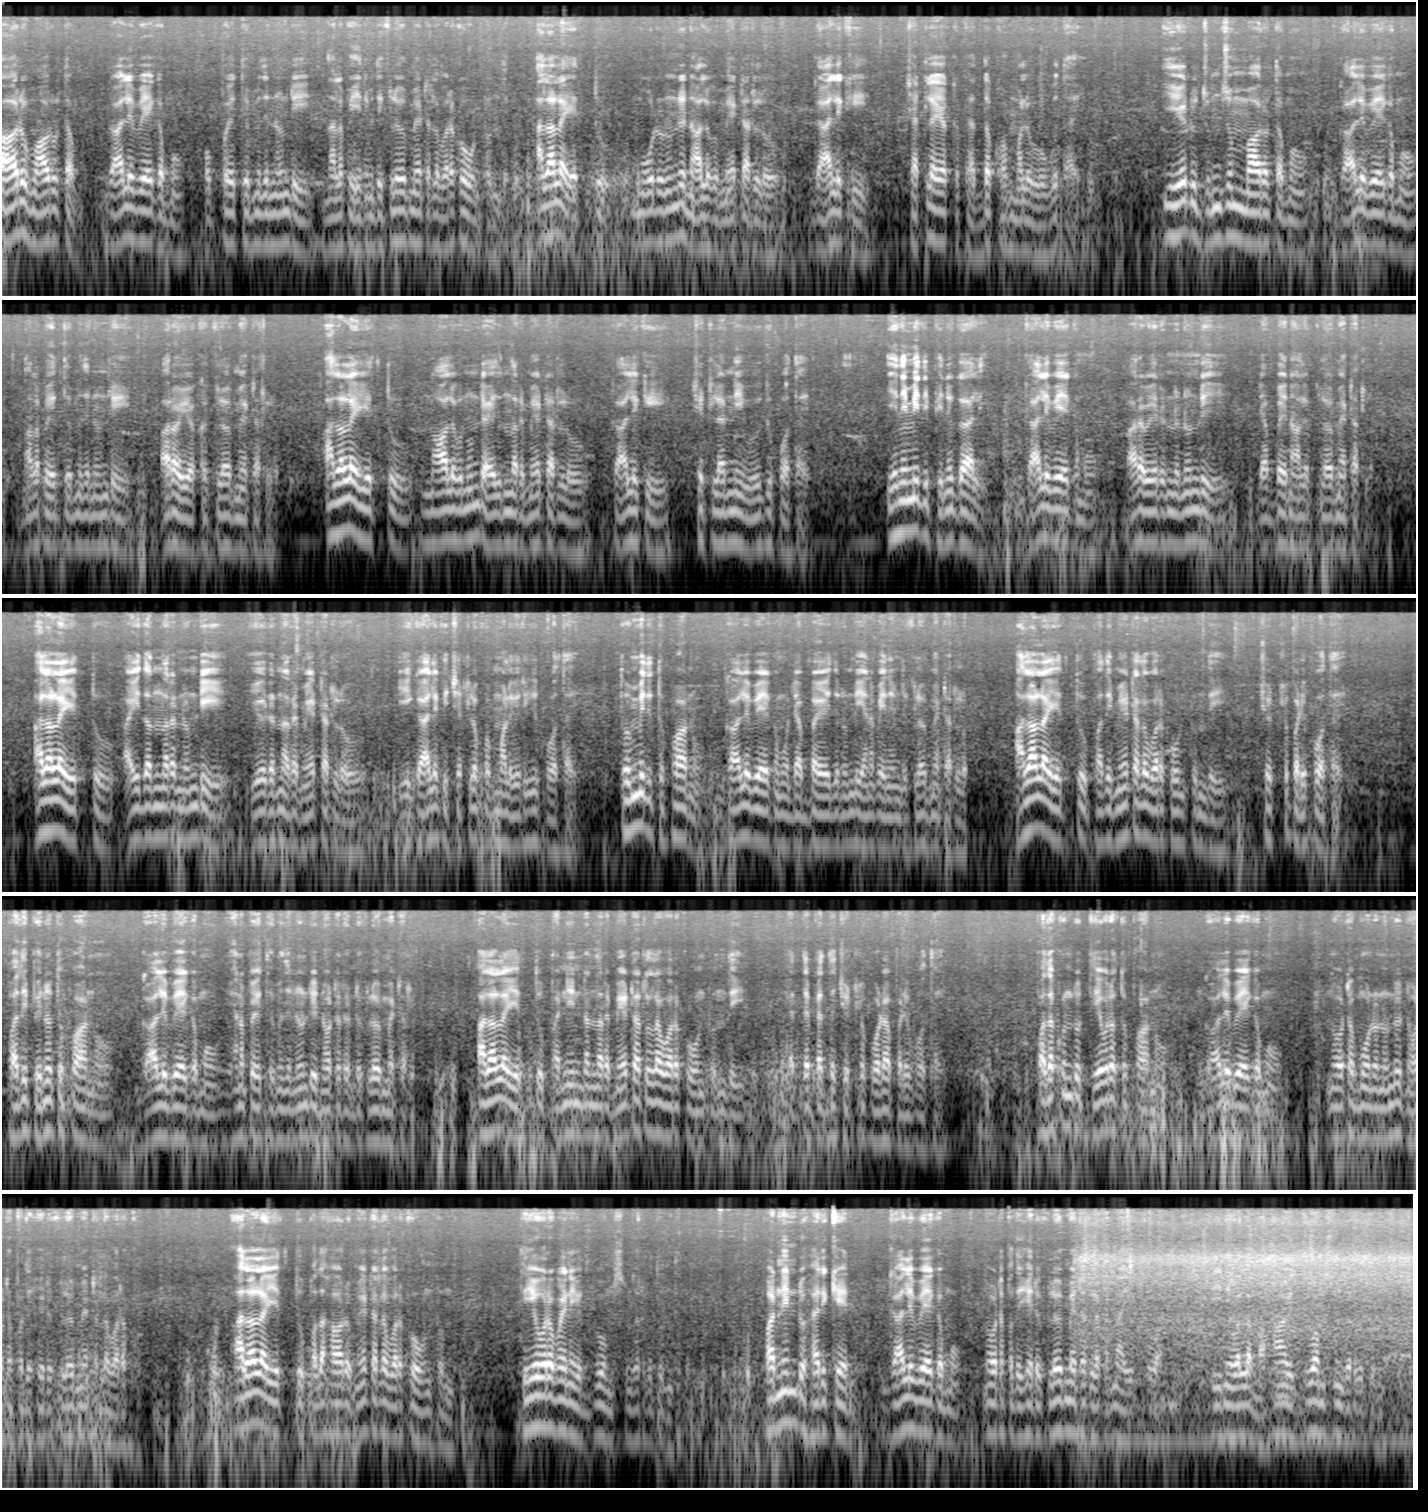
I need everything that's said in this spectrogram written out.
ఆరు మారుతం గాలి వేగము ముప్పై తొమ్మిది నుండి నలభై ఎనిమిది కిలోమీటర్ల వరకు ఉంటుంది. అలల ఎత్తు మూడు నుండి నాలుగు మీటర్లు. గాలికి చెట్ల యొక్క పెద్ద కొమ్మలు ఊగుతాయి. ఏడు జుంజుం మారుతము. గాలి వేగము నలభై తొమ్మిది నుండి అరవై ఒక్క కిలోమీటర్లు. అలల ఎత్తు నాలుగు నుండి ఐదున్నర మీటర్లు. గాలికి చెట్లన్నీ ఊగిపోతాయి. ఎనిమిది పెనుగాలి. గాలి వేగము అరవై రెండు నుండి డెబ్బై నాలుగు కిలోమీటర్లు. అలల ఎత్తు ఐదున్నర నుండి ఏడున్నర మీటర్లు. ఈ గాలికి చెట్ల కొమ్మలు విరిగిపోతాయి. తొమ్మిది తుఫాను గాలి వేగము డెబ్బై ఐదు నుండి ఎనభై ఎనిమిది కిలోమీటర్లు. అలల ఎత్తు పది మీటర్ల వరకు ఉంటుంది. చెట్లు పడిపోతాయి. పది పెను తుఫాను గాలి వేగము ఎనభై తొమ్మిది నుండి నూట రెండు కిలోమీటర్లు. అలల ఎత్తు పన్నెండున్నర మీటర్ల వరకు ఉంటుంది. పెద్ద పెద్ద చెట్లు కూడా పడిపోతాయి. పదకొండు తీవ్ర తుఫాను గాలి వేగము నూట మూడు నుండి నూట పదిహేడు కిలోమీటర్ల వరకు. అలల ఎత్తు పదహారు మీటర్ల వరకు ఉంటుంది. తీవ్రమైన విధ్వంసం జరుగుతుంది. పన్నెండు హరికేన్ గాలి వేగము నూట పదిహేడు కిలోమీటర్ల కన్నా ఎక్కువ. దీనివల్ల మహా విధ్వంసం జరుగుతుంది.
